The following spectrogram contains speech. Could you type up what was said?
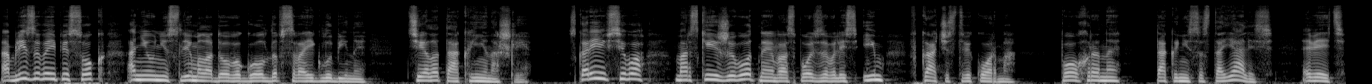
Облизывая песок, они унесли молодого Голда в свои глубины. Тело так и не нашли. Скорее всего, морские животные воспользовались им в качестве корма. Похороны так и не состоялись, ведь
